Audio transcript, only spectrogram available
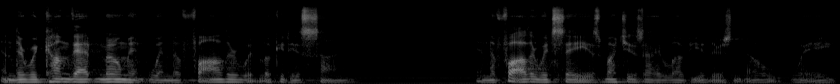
And there would come that moment when the Father would look at his Son, and the Father would say, As much as I love you, there's no way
